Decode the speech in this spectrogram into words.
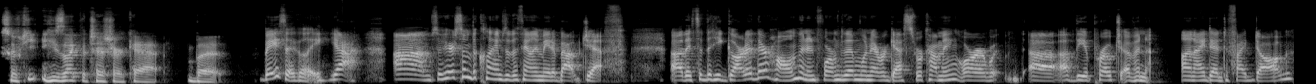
so he, he's like the Cheshire Cat, but Basically, yeah. Um, so here's some of the claims that the family made about Jeff. Uh, they said that he guarded their home and informed them whenever guests were coming or uh, of the approach of an unidentified dog.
